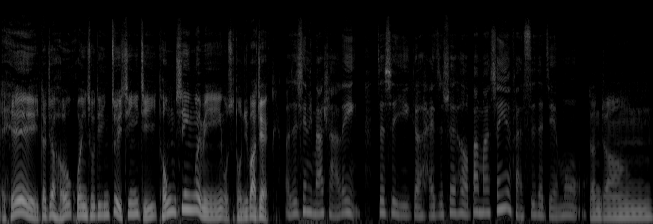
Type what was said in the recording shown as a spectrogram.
哎嘿，大家好，欢迎收听最新一集《童心未泯》，我是童军爸 Jack，我是心理妈耍令，这是一个孩子睡后爸妈深夜反思的节目。张张，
